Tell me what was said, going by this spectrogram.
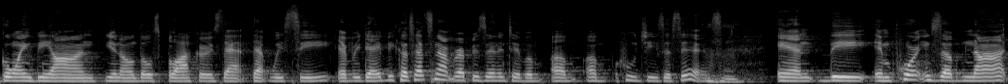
going beyond you know those blockers that, that we see every day because that's not representative of, of, of who jesus is mm-hmm. and the importance of not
